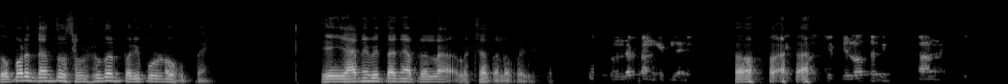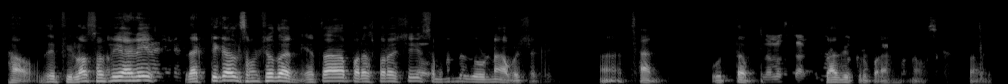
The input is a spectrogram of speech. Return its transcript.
तोपर्यंत त्यांचं संशोधन परिपूर्ण होत नाही. हे या निमित्ताने आपल्याला लक्षात आलं पाहिजे. खूप सुंदर सांगितलंय हो. फिलॉसॉफी छान आहे. हा. म्हणजे फिलॉसॉफी आणि प्रॅक्टिकल संशोधन याचा परस्पराशी हो. संबंध जोडणं आवश्यक आहे. हा छान. उत्तम. नमस्कार. स्वामी कृपा. नमस्कार. स्वामी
